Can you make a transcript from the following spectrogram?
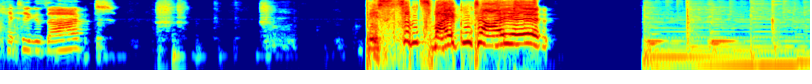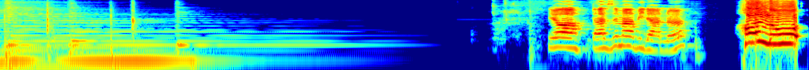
ich hätte gesagt, Bis zum zweiten Teil. ja, da sind wir wieder, ne? Hallo.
